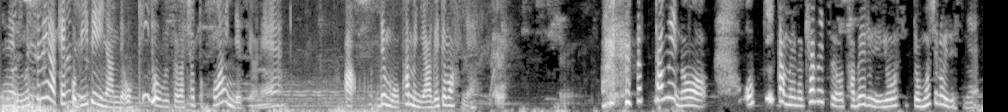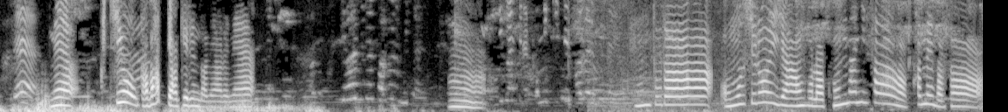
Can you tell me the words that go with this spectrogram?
でね、娘は結構ビビリなんで、大きい動物がちょっと怖いんですよね。あ、でも亀にあげてますね。亀の、大きい亀のキャベツを食べる様子って面白いですね。ね口をガバって開けるんだね、あれね。うん。ほんとだ。面白いじゃん。ほら、こんなにさ、亀がさ、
